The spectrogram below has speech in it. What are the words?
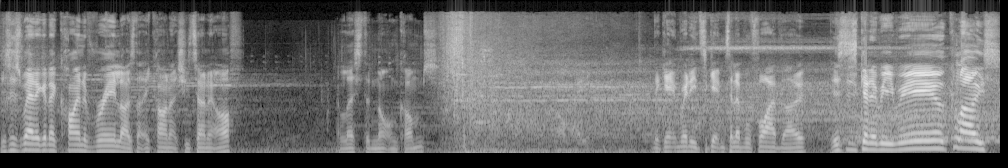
This is where they're going to kind of realise that they can't actually turn it off. Unless they're not on comms. They're getting ready to get into level 5, though. This is going to be real close.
